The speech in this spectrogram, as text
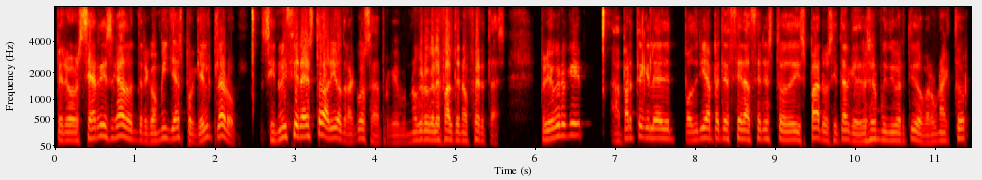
Pero se ha arriesgado, entre comillas, porque él, claro, si no hiciera esto, haría otra cosa, porque no creo que le falten ofertas. Pero yo creo que, aparte que le podría apetecer hacer esto de disparos y tal, que debe ser muy divertido para un actor,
